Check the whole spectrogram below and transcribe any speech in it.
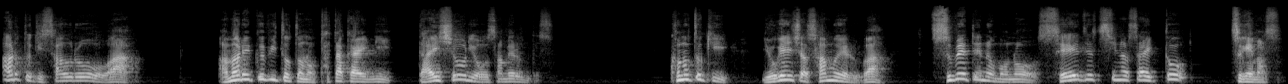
ある時サウロ王はアマレク人との戦いに大勝利を収めるんです。この時、預言者サムエルは、すべてのものを整絶しなさいと告げます。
